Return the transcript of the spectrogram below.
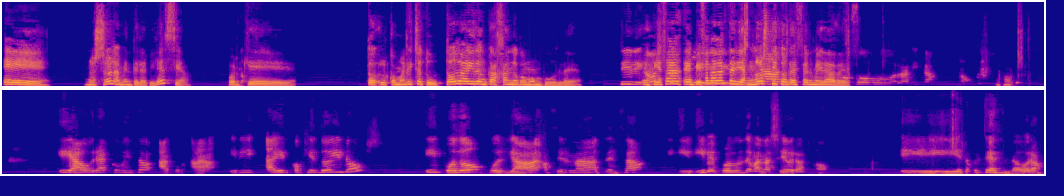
Eh, no solamente la epilepsia, porque, to, como has dicho tú, todo ha ido encajando como un puzzle. Sí, empiezan, que, empiezan, a darte diagnósticos de enfermedades. Un poco rarita, ¿no? Uh -huh. Y ahora comienzo a, a, ir, a ir cogiendo hilos y puedo pues ya hacer una trenza y, y, ver por dónde van las hebras, ¿no? Y es lo que estoy haciendo ahora.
